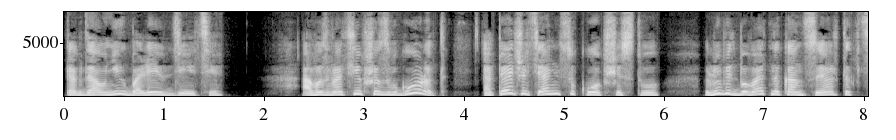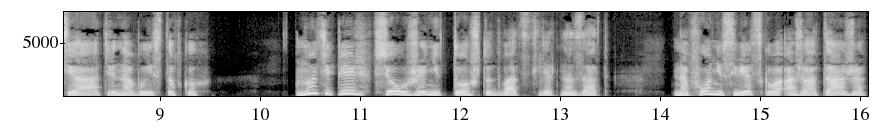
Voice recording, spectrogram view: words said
когда у них болеют дети. А возвратившись в город, опять же тянется к обществу, любит бывать на концертах, в театре, на выставках. Но теперь все уже не то, что 20 лет назад. На фоне светского ажиотажа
